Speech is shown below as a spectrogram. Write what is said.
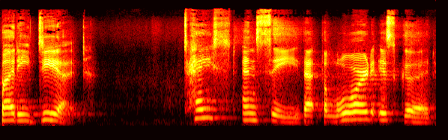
but he did. Taste and see that the Lord is good.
